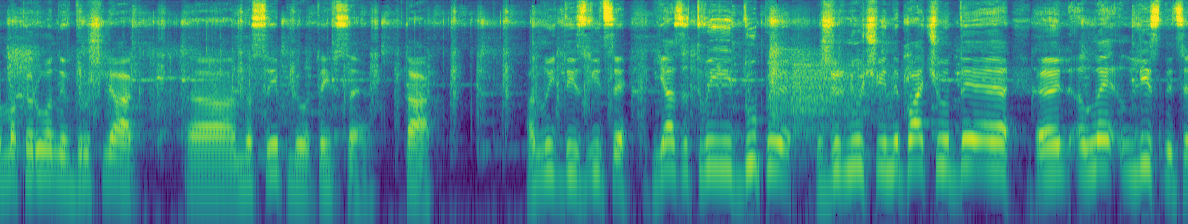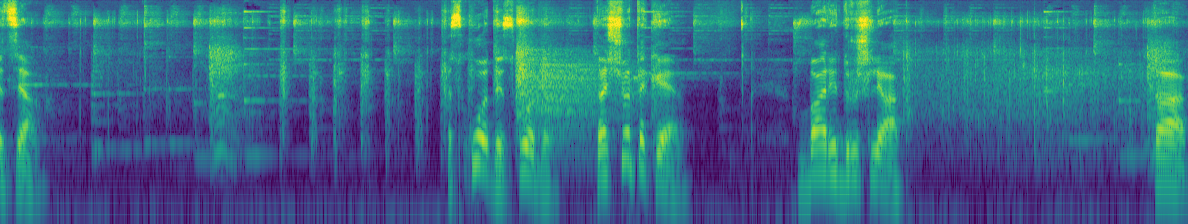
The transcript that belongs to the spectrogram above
макарони в друшляк е, насиплю та й все. Так. А ну йди звідси. Я за твоєї дупи жирнючої не бачу, де е, лісниця ця. Сходи, сходи. Та що таке? Барі друшляк. Так.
